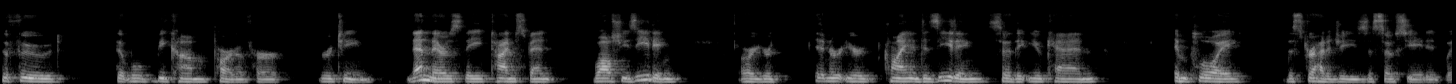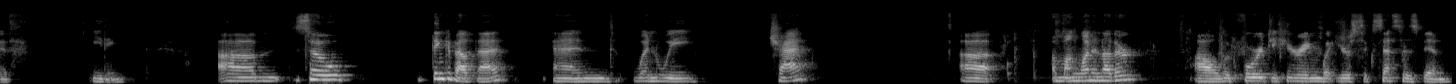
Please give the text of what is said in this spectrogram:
the food that will become part of her routine. Then there's the time spent while she's eating or your your client is eating so that you can employ the strategies associated with eating. Um, so think about that. And when we chat uh, among one another, I'll look forward to hearing what your success has been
